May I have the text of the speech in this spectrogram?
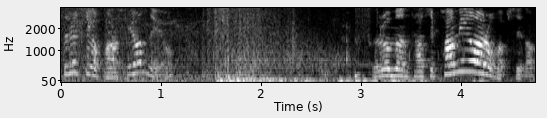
쓰레쉬가 바로 뛰었네요. 그러면 다시 파밍하러 갑시다.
